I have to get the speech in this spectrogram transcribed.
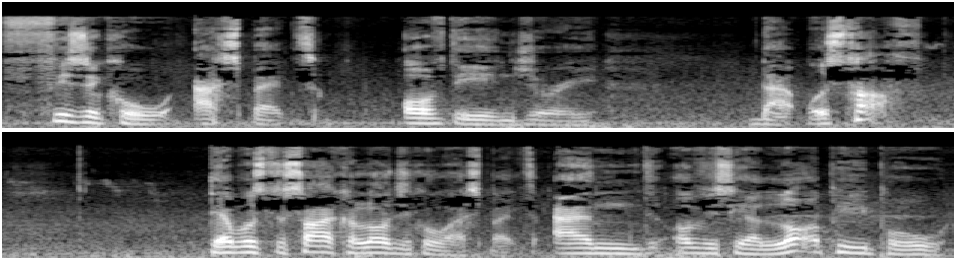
physical aspect of the injury that was tough. There was the psychological aspect, and obviously, a lot of people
